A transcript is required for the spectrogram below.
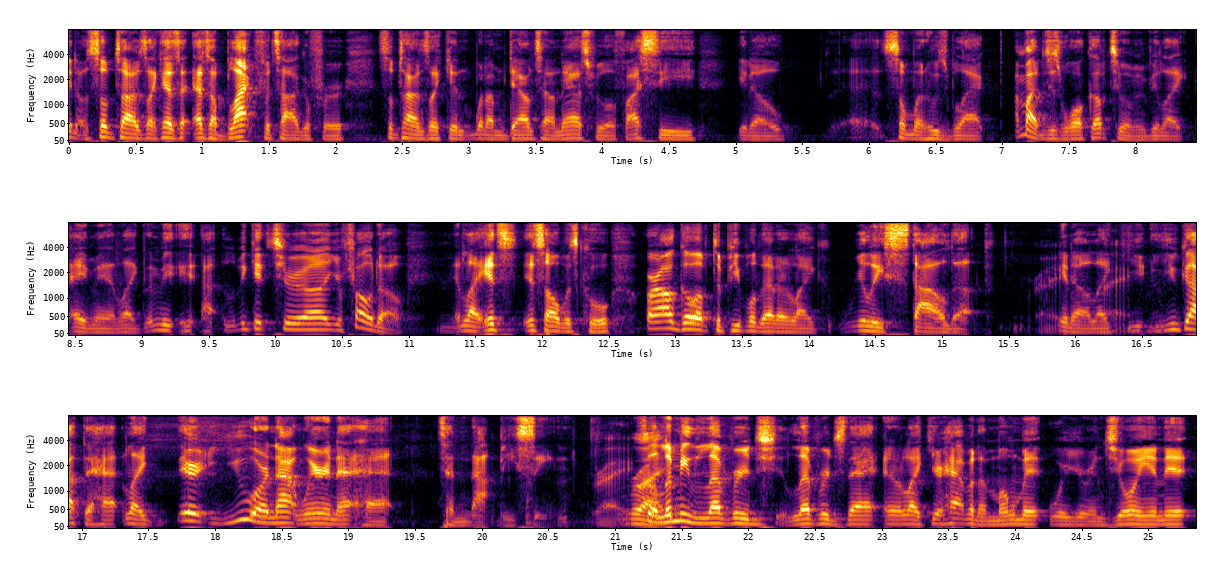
you know, sometimes like as a, as a black photographer, sometimes like in, when I'm downtown Nashville, if I see you know uh, someone who's black, I might just walk up to him and be like, "Hey, man, like let me uh, let me get your uh, your photo." And like it's it's always cool. Or I'll go up to people that are like really styled up. Right, You know, like right. you, you got the hat. Like there, you are not wearing that hat to not be seen. right. Right. So let me leverage leverage that, and like you're having a moment where you're enjoying it.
